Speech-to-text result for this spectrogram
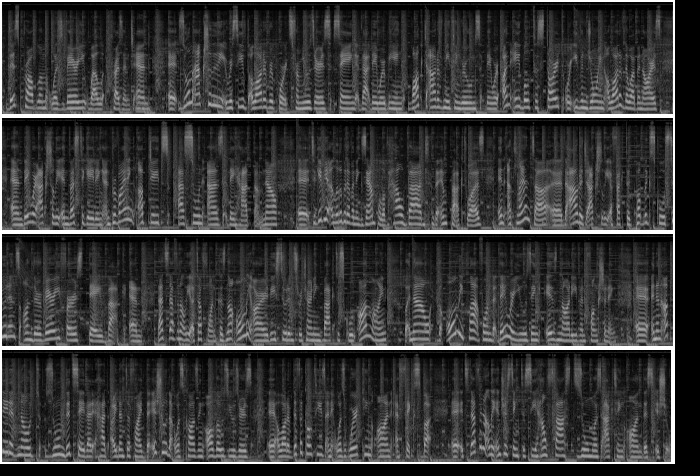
this problem was very well present. And uh, Zoom actually received a lot of reports from users saying that they were being locked out of meeting rooms, they were unable to start or even join a lot of the webinars, and they were actually investigating and providing updates as soon as they had them. Now, uh, to give you a little bit of an example of how bad the impact was, in Atlanta, uh, the outage actually affected public school students on their very first day back. And that's definitely a tough one because not only are these students returning back to school online, but now the only platform that they were using is not even functioning. Uh, in an updated note, Zoom did say that it had identified the issue that was causing all those users uh, a lot of difficulties and it was working on a fix. But uh, it's definitely interesting to see how fast Zoom was acting on this issue.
